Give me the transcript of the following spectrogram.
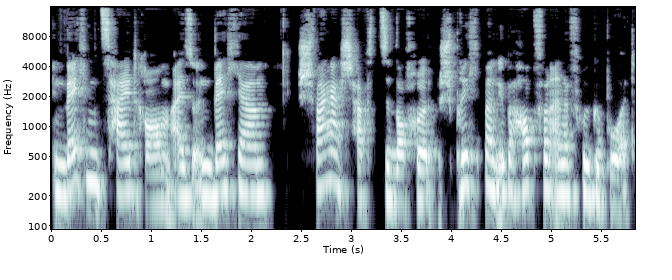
In welchem Zeitraum, also in welcher Schwangerschaftswoche spricht man überhaupt von einer Frühgeburt?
